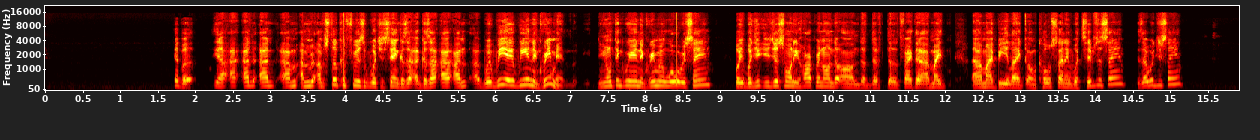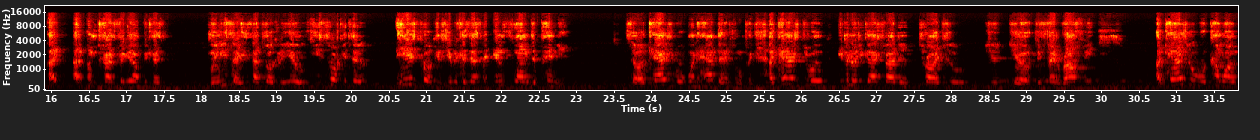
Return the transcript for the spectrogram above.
Yeah, but yeah, I, I, I I'm I'm I'm still confused with what you're saying because because I, I, I'm I, we we in agreement. You don't think we're in agreement with what we're saying? But but you, you're just only harping on the on the, the the fact that I might I might be like um co-signing what Thibs is saying. Is that what you're saying? I, I I'm trying to figure it out because when you say he's not talking to you, he's talking to he is talking to you because that's an informed opinion. So a casual wouldn't have that informed opinion. A casual, even though you guys tried to try to you, you know defend Ralphie, a casual would come on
